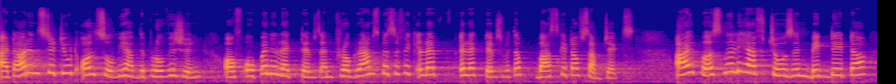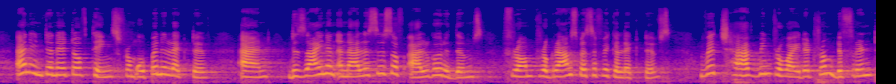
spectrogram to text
At our institute also we have the provision of open electives and program specific electives with a basket of subjects. I personally have chosen big data and internet of things from open elective and design and analysis of algorithms from program specific electives which have been provided from different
